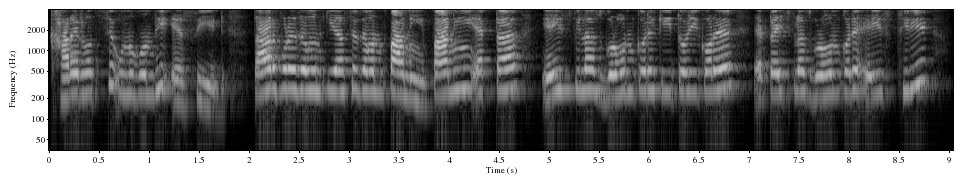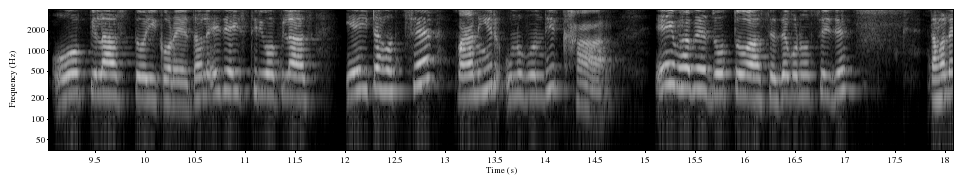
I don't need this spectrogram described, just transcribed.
ক্ষারের হচ্ছে অনুবন্ধী অ্যাসিড। তারপরে যেমন কি আছে? যেমন পানি। পানি একটা এইচ প্লাস গ্রহণ করে কি তৈরি করে? একটা এইচ প্লাস গ্রহণ করে এইচ থ্রি ও প্লাস তৈরি করে। তাহলে এই যে এইচ থ্রি ও প্লাস, এইটা হচ্ছে পানির অনুবন্ধী ক্ষার। এইভাবে যত আছে, যেমন হচ্ছে এই যে, তাহলে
